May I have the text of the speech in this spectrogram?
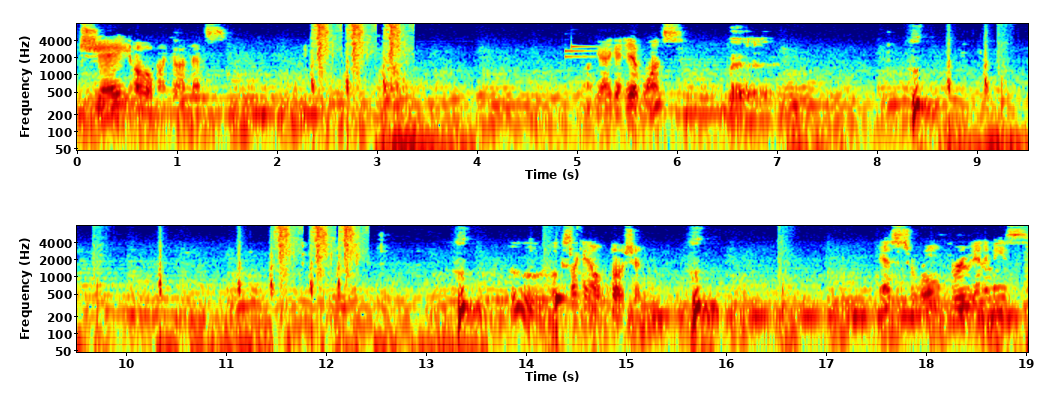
J. Oh my god, that's... Okay, I got hit once. Ooh, looks like a health potion. S to roll through enemies?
